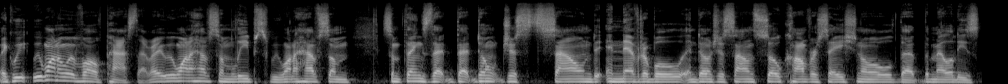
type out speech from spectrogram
Like we, we want to evolve past that, right? We want to have some leaps. We want to have some some things that that don't just sound inevitable and don't just sound so conversational that the melody's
